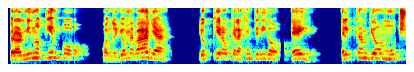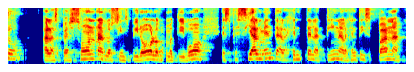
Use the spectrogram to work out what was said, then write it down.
Pero al mismo tiempo, cuando yo me vaya, yo quiero que la gente diga, hey, él cambió mucho a las personas, los inspiró, los motivó, especialmente a la gente latina, a la gente hispana,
